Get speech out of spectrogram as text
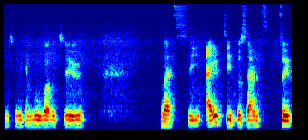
So we can move over to, let's see, 80%. So if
